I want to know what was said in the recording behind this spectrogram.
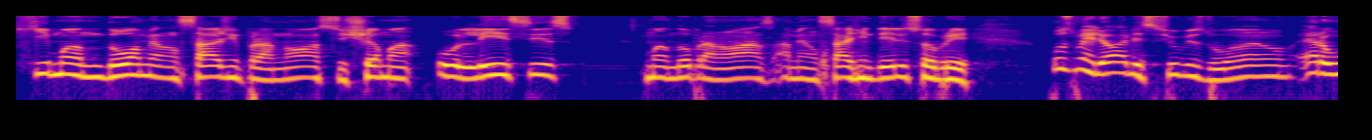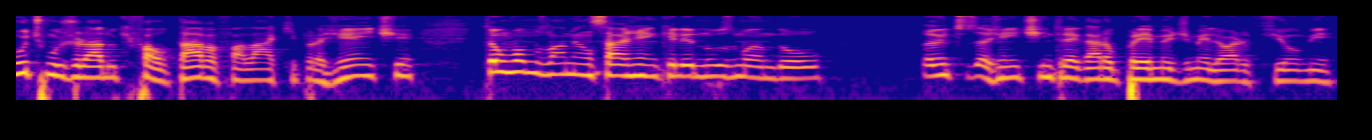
que mandou a mensagem pra nós, se chama Ulisses, mandou pra nós a mensagem dele sobre os melhores filmes do ano. Era o último jurado que faltava falar aqui pra gente. Então vamos lá a mensagem que ele nos mandou antes da gente entregar o prêmio de melhor filme,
